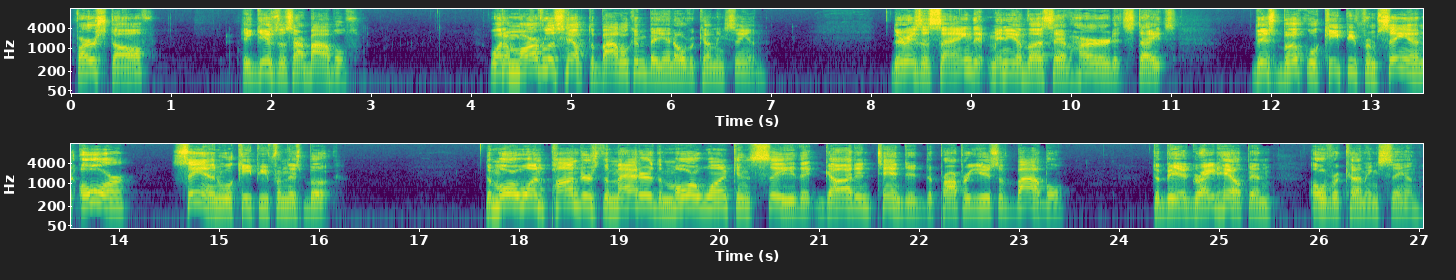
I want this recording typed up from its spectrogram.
First off, He gives us our Bibles. What a marvelous help the Bible can be in overcoming sin. There is a saying that many of us have heard. It states, This book will keep you from sin, or sin will keep you from this book. The more one ponders the matter, the more one can see that God intended the proper use of Bible to be a great help in overcoming sin.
